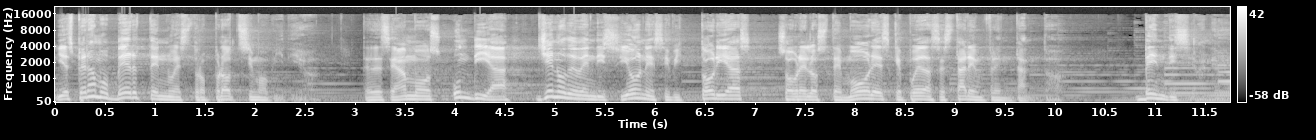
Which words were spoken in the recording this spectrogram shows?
y esperamos verte en nuestro próximo vídeo. Te deseamos un día lleno de bendiciones y victorias sobre los temores que puedas estar enfrentando. Bendiciones.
